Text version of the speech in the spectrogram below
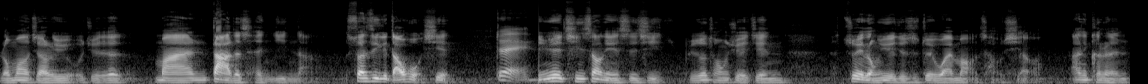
容貌焦虑，我觉得蛮大的成因呐、算是一个导火线。对，因为青少年时期，比如说同学间最容易的就是对外貌的嘲笑，啊，你可能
